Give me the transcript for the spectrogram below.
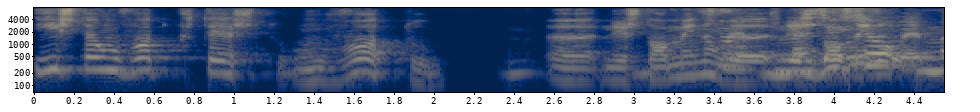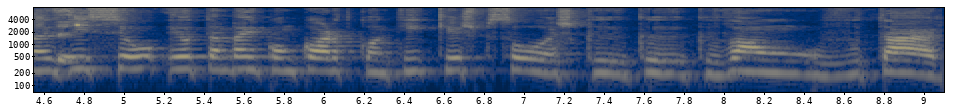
isto é um voto de protesto, um voto uh, neste homem não é. Mas, isso, eu, é mas isso eu, eu, também concordo contigo que as pessoas que, que, que vão votar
